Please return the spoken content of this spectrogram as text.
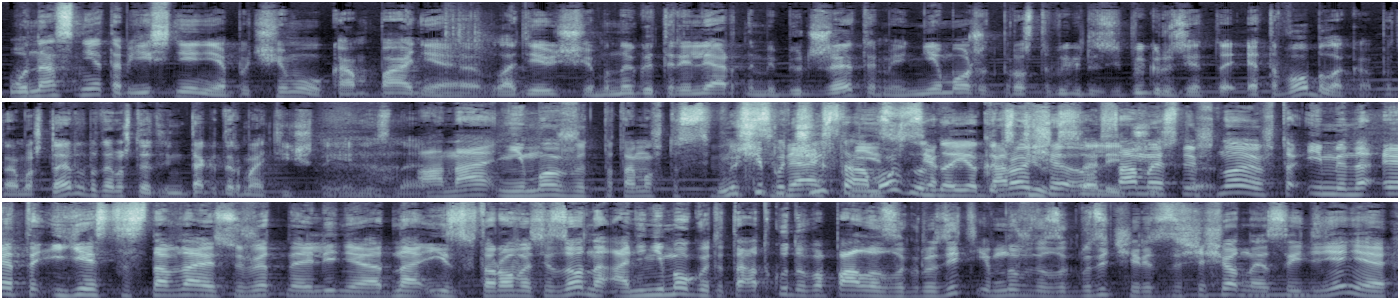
У нас нет объяснения, почему компания, владеющая многотриллиардными бюджетами, не может просто выгрузить, выгрузить это, это в облако, потому что, наверное, потому что это не так драматично, я не знаю. Она не может, потому что св- Ну, типа, чисто, а можно всех... на Яндекс Короче, самое чисто. смешное, что именно это и есть основная сюжетная линия одна из второго сезона. Они не могут это откуда попало загрузить, им нужно загрузить через защищенное соединение,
